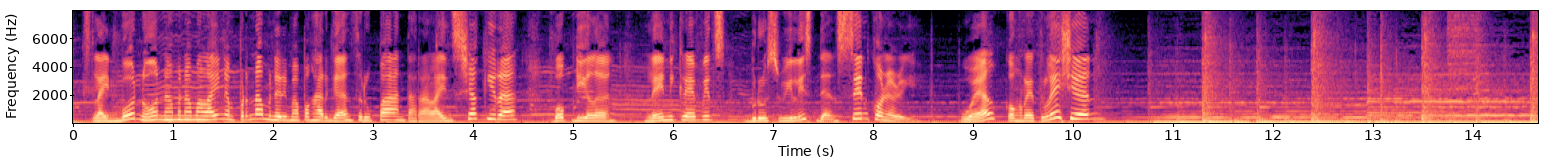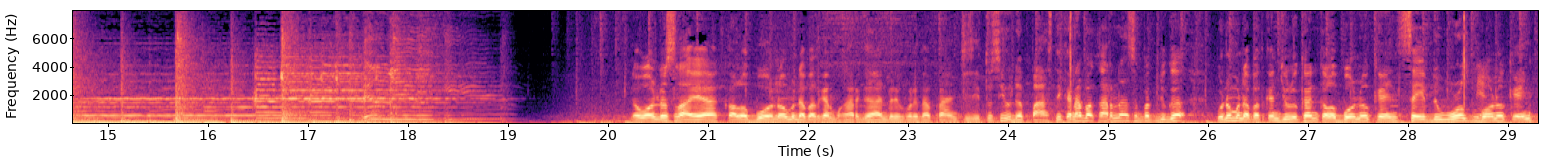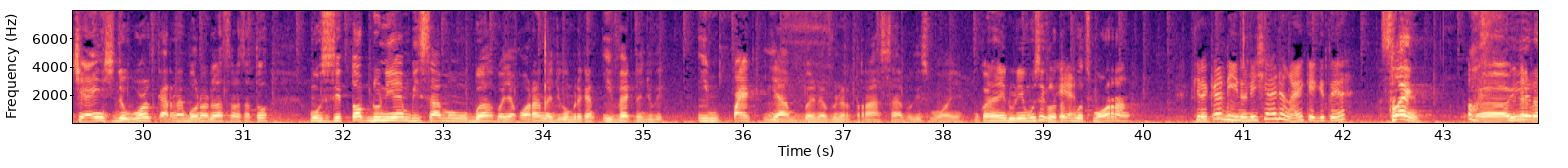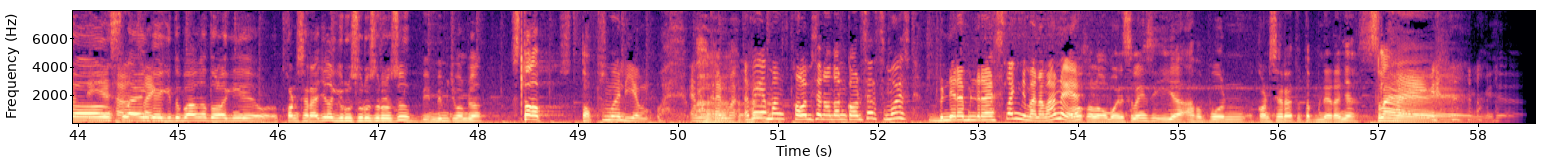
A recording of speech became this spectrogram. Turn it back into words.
Selain Bono, nama-nama lain yang pernah menerima penghargaan serupa antara lain Shakira, Bob Dylan, Lenny Kravitz, Bruce Willis, dan Sean Connery. Well, congratulations! No wonders lah ya kalau Bono mendapatkan penghargaan dari pemerintah Prancis itu sih udah pasti. Kenapa? Karena sempat juga Bono mendapatkan julukan kalau Bono can save the world, Bono can change the world karena Bono adalah salah satu musisi top dunia yang bisa mengubah banyak orang dan juga memberikan efek dan juga impact yang benar-benar terasa bagi semuanya. Bukan hanya dunia musik loh, tapi Iya. buat semua orang. Kira-kira di Indonesia ada nggak ya kayak gitu ya? Slang. Oh, Eh, iya bener dong, berarti ya, slang slang. kayak gitu banget tuh lagi konser aja lagi rusuh-rusuh-rusuh, Bim Bim cuma bilang stop, stop. Semua diem. Wah, emang keren banget. Tapi emang kalau bisa nonton konser semua bendera-bendera slang di mana-mana ya. Oh kalau ngomongin slang sih iya apa pun konsernya tetap benderanya slang.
